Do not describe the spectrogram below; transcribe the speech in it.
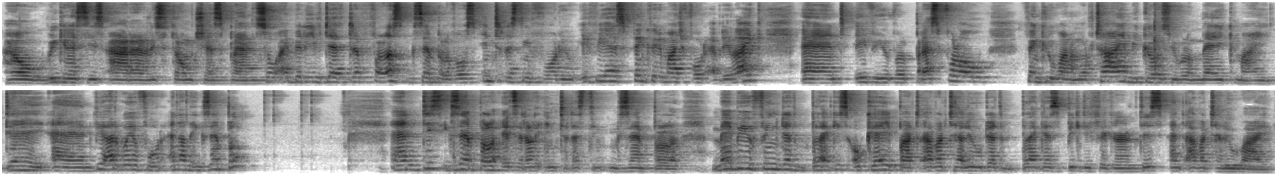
how weaknesses are a really strong chess plan. So i believe that the first example was interesting for you. If yes thank you very much for every like. And if you will press follow thank you one more time because you will make my day. And we are going for another example and this example is a really interesting example. Maybe you think that black is okay, but I will tell you that black has big difficulties and I will tell you why.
